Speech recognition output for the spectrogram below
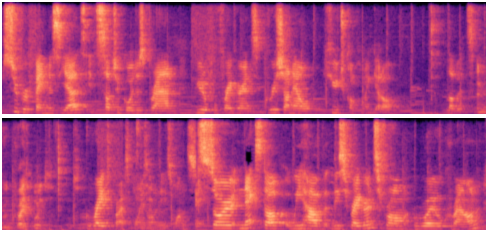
super famous yet. It's such a gorgeous brand, beautiful fragrance, Gris Charnel, huge compliment getter. Love it And good price point. Also. great price point on these ones. So next up we have this fragrance from Royal Crown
